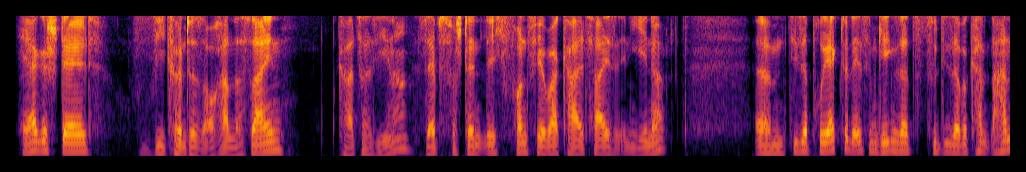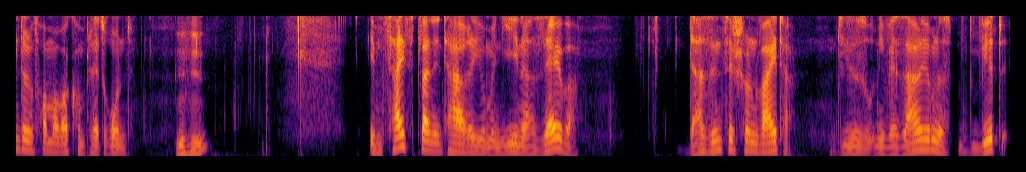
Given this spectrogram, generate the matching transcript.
Hergestellt, wie könnte es auch anders sein? Karl Zeiss Jena. Selbstverständlich von Firma Carl Zeiss in Jena. Ähm, dieser Projektor, der ist im Gegensatz zu dieser bekannten Handelform aber komplett rund. Mhm. Im Zeiss Planetarium in Jena selber, da sind sie schon weiter. Dieses Universarium, das wird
